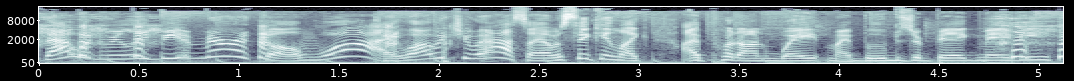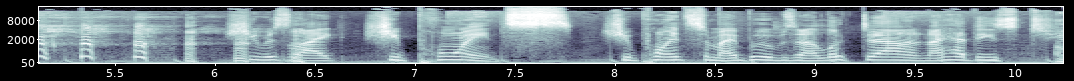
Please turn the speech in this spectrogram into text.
that would really be a miracle. Why? Why would you ask? I was thinking like I put on weight, my boobs are big, maybe she was like, she points. She points to my boobs, and I look down, and I had these two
